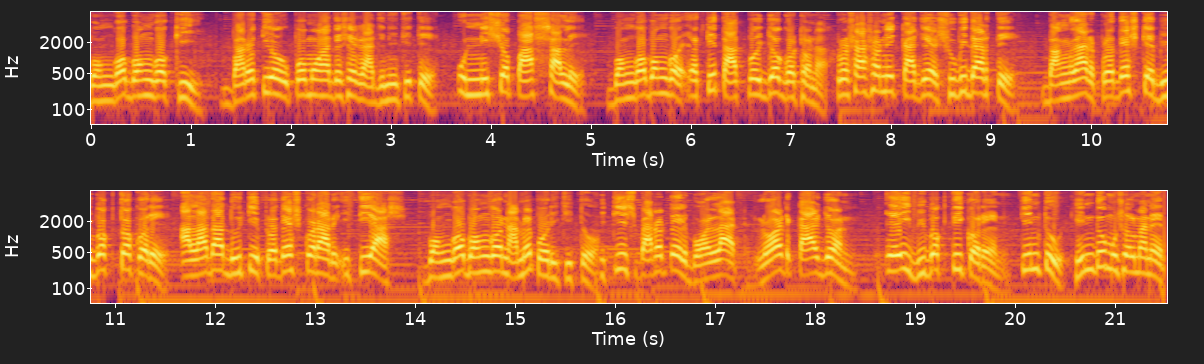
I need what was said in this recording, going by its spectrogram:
বঙ্গবঙ্গ কি ভারতীয় উপমহাদেশের রাজনীতিতে উনিশশো পাঁচ সালে বঙ্গবঙ্গ একটি তাৎপর্য ঘটনা। প্রশাসনিক কাজের সুবিধার্থে বাংলার প্রদেশকে বিভক্ত করে আলাদা দুইটি প্রদেশ করার ইতিহাস বঙ্গবঙ্গ নামে পরিচিত। ব্রিটিশ ভারতের বড়লাট লর্ড কার্জন এই বিভক্তি করেন। কিন্তু হিন্দু মুসলমানের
